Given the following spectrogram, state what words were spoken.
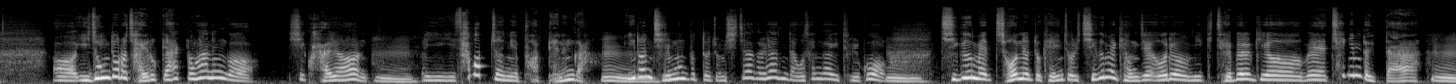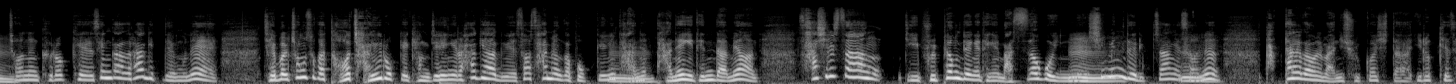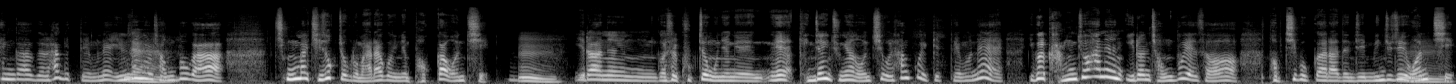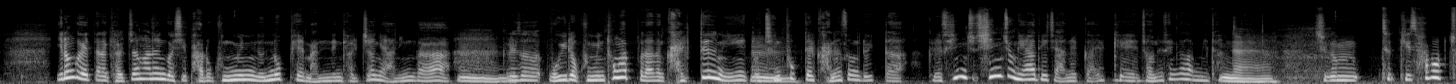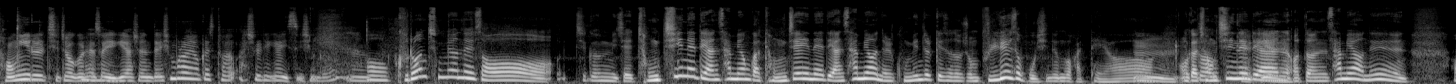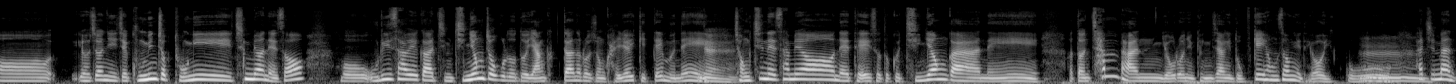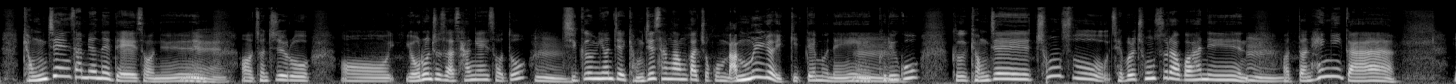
어, 이 정도로 자유롭게 활동하는 거것 이 과연 음. 이 사법 정의에 부합되는가 음. 이런 질문부터 좀 시작을 해야 된다고 생각이 들고 음. 지금의 저는 또 개인적으로 지금의 경제 어려움이 재벌 기업의 책임도 있다. 음. 저는 그렇게 생각을 하기 때문에 재벌 총수가 더 자유롭게 경제 행위를 하게 하기 위해서 사명과 복귀이 음. 단행이 된다면 사실상 이 불평등에 되게 맞서고 있는 음. 시민들 입장에서는 박탈감을 많이 줄 것이다 이렇게 생각을 하기 때문에 윤석열 네. 정부가 정말 지속적으로 말하고 있는 법과 원칙이라는 음. 것을 국정 운영에 굉장히 중요한 원칙을 삼고 있기 때문에 이걸 강조하는 이런 정부에서 법치국가라든지 민주주의 음. 원칙 이런 거에 따라 결정하는 것이 바로 국민 눈높이에 맞는 결정이 아닌가. 음. 그래서 오히려 국민 통합보다는 갈등이 또 음. 증폭될 가능성도 있다. 그래서 신중, 해야 되지 않을까 이렇게 음. 저는 생각합니다. 네. 지금 특히 사법 정의를 지적을 해서 음. 얘기하셨는데 신보라 의원께서 더 하실 얘기가 있으신가요? 음. 어, 그런 측면에서 지금 이제 정치인에 대한 사면과 경제인에 대한 사면을 국민들께서도 좀 분리해서 보시는 것 같아요. 음, 그러니까 정치인에 대한 예. 어떤 사면은 어, 여전히 이제 국민적 동의 측면에서 뭐 우리 사회가 지금 진영적으로도 양극단으로 좀 갈려 있기 때문에 네. 정치인의 사면에 대해서도 그 진영 간의 어떤 찬반 여론이 굉장히 높게 형성이 되어 있고 음. 하지만 경제인 사면에 대해서는 네. 어 전체적으로 어 여론조사 상에서도 음. 지금 현재 경제 상황과 조금 맞물려 있기 때문에 음. 그리고 그 경제 총수 재벌 총수라고 하는 음. 어떤 행위가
